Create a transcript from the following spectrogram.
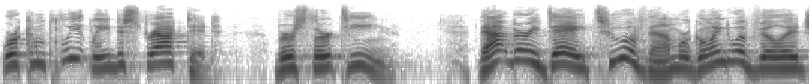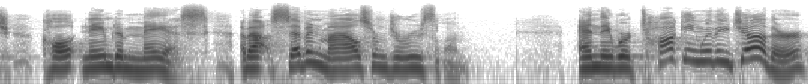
were completely distracted. Verse 13. That very day, two of them were going to a village called, named Emmaus, about seven miles from Jerusalem. And they were talking with each other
